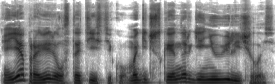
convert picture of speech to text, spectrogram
Я проверил статистику. Магическая энергия не увеличилась.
